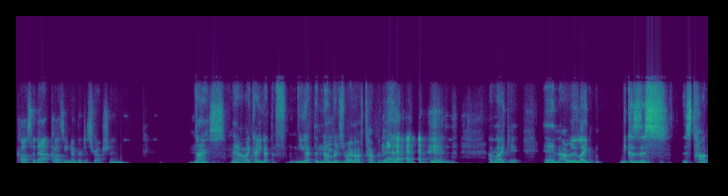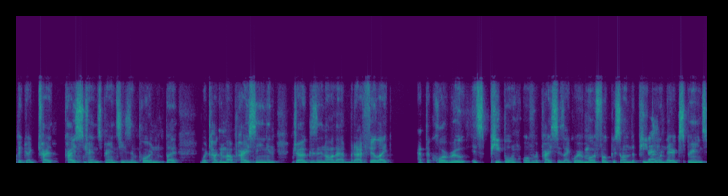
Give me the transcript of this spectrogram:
costs without causing member disruption. Nice, man. I like how you got the you got the numbers right off top of the head. I like it, and I really like because this this topic like tri- price transparency is important, but we're talking about pricing and drugs and all that. But I feel like at the core root, it's people over prices. Like we're more focused on the people yeah. and their experience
